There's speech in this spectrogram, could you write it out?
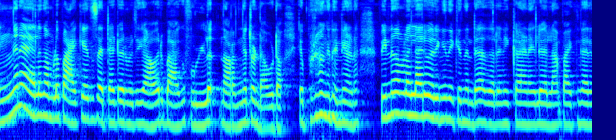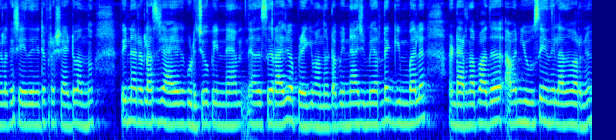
എങ്ങനെയായാലും നമ്മൾ പാക്ക് ചെയ്ത് സെറ്റായിട്ട് വരുമ്പോഴത്തേക്കും ആ ഒരു ബാഗ് ഫുള്ള് നിറഞ്ഞിട്ടുണ്ടാവും കേട്ടോ എപ്പോഴും അങ്ങനെ തന്നെയാണ്. പിന്നെ നമ്മളെല്ലാവരും ഒരുങ്ങി നിൽക്കുന്നുണ്ട്. അതുപോലെ നിൽക്കുകയാണെങ്കിലും എല്ലാം പാക്കിങ് കാര്യങ്ങളൊക്കെ ചെയ്ത് കഴിഞ്ഞിട്ട് ഫ്രഷ് ആയിട്ട് വന്നു. പിന്നെ ഒരു ഗ്ലാസ് ചായയൊക്കെ കുടിച്ചു. പിന്നെ അത് സിറാജും അപ്പോഴേക്കും വന്നു കേട്ടോ പിന്നെ അജ്മീറിന്റെ ഗിംബൽ ഉണ്ടായിരുന്നു. അപ്പോൾ അത് അവൻ യൂസ് ചെയ്യുന്നില്ല എന്ന് പറഞ്ഞു.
